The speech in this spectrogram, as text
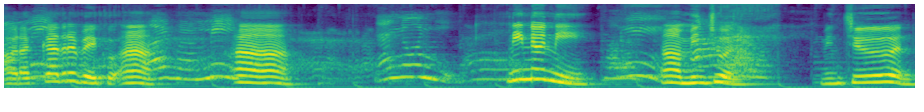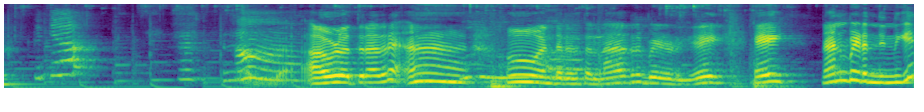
ಅವ್ರ ಅಕ್ಕ ಆದ್ರೆ ಬೇಕು. ಹಾಂ ಹಾಂ ನೀನು ನೀ? ಹಾಂ ಮಿಂಚು ಅನ್ ಮಿಂಚು ಅನ್ ಅವಳ ಹತ್ರ ಆದರೆ ಹ್ಞೂ ಅಂತಾರೆ ನಾನು ಆದ್ರೆ ಬೇಡ ಹುಡುಗಿ. ಏಯ್ ಏಯ್, ನಾನು ಬೇಡ ನಿನಗೆ.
